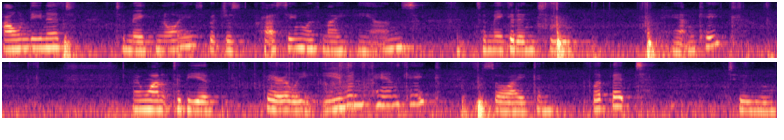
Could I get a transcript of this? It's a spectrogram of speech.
pounding it to make noise, but just pressing with my hands to make it into pancake. I want it to be a fairly even pancake, so I can flip it to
